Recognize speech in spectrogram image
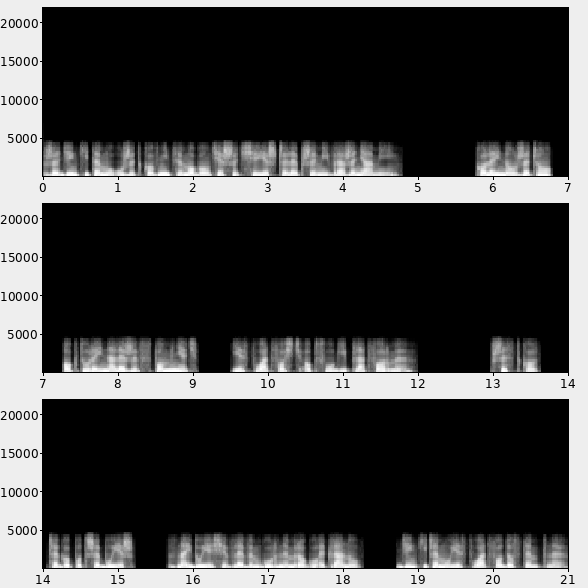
że dzięki temu użytkownicy mogą cieszyć się jeszcze lepszymi wrażeniami. Kolejną rzeczą, o której należy wspomnieć, jest łatwość obsługi platformy. Wszystko, czego potrzebujesz, znajduje się w lewym górnym rogu ekranu, dzięki czemu jest łatwo dostępne.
